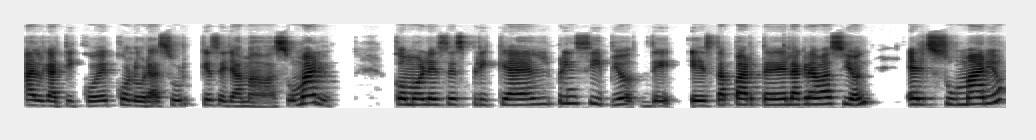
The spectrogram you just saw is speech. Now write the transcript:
al gatico de color azul que se llamaba sumario. Como les expliqué al principio de esta parte de la grabación, el sumario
